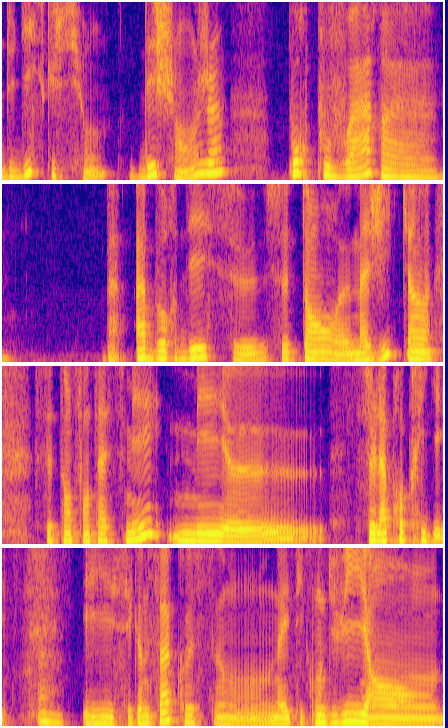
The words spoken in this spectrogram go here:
de discussion, d'échange pour pouvoir euh, bah, aborder ce, ce temps magique, hein, ce temps fantasmé, mais se l'approprier. Mmh. Et c'est comme ça que on a été conduit en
